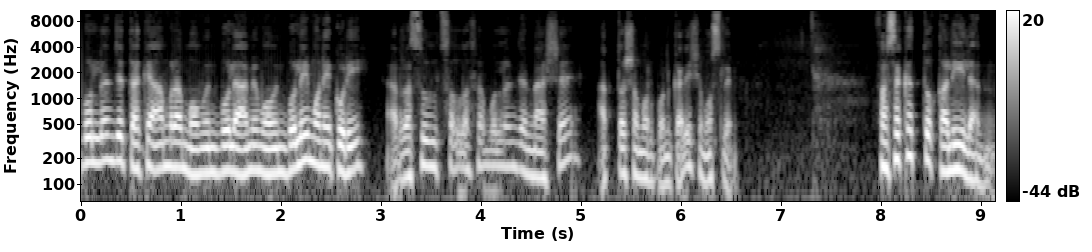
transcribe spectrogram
বললেন যে তাকে আমরা মোমেন বলে, আমি মোমেন বলেই মনে করি, আর রাসুল সাল্লাহ বললেন যে না, সে আত্মসমর্পণকারী, সে মুসলিম। ফাসাকাত্ত কালিলান।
